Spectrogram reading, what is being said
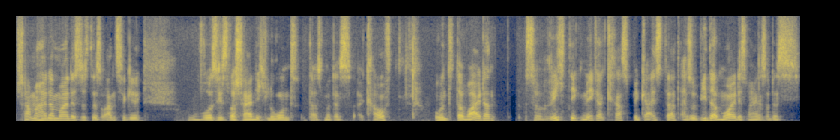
schauen wir halt einmal, das ist das Einzige, wo es sich wahrscheinlich lohnt, dass man das kauft. Und da war ich dann so richtig mega krass begeistert. Also wieder mal, das war ja so das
